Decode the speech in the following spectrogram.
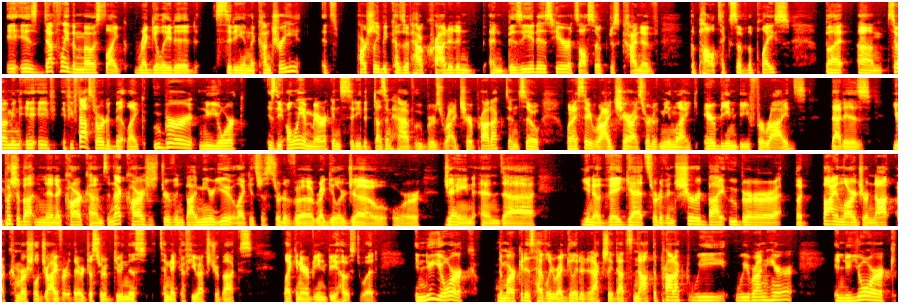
is definitely the most like regulated city in the country. It's partially because of how crowded and, and busy it is here. It's also just kind of the politics of the place. But um, so, I mean, if, if you fast forward a bit, like Uber New York is the only American city that doesn't have Uber's rideshare product. And so when I say rideshare, I sort of mean like Airbnb for rides. That is, you push a button and a car comes and that car is just driven by me or you. Like it's just sort of a regular joe or jane. And uh, you know they get sort of insured by uber but by and large are not a commercial driver. They're just sort of doing this to make a few extra bucks like an airbnb host would. In new york the market is heavily regulated and actually that's not the product we we run here. In new york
